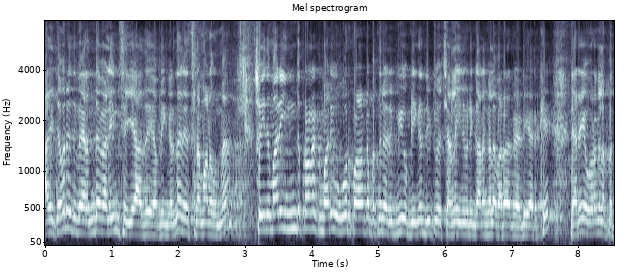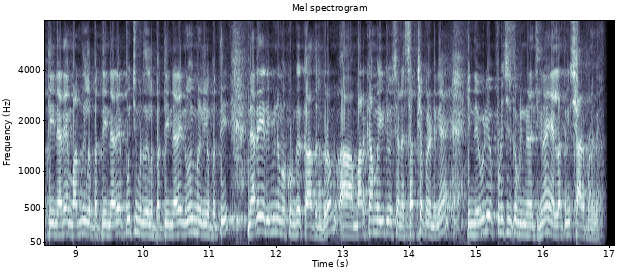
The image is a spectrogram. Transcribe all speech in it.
அதை தவிர இது வேறு எந்த வேலையும் செய்யாது அப்படிங்கிறது தான் நிதர்சனமான உண்மை. ஸோ இந்த மாதிரி இந்த ப்ராடக்ட் மாதிரி ஒவ்வொரு ப்ராடக்ட்டை பற்றின ரிவ்யூ அப்படிங்கிறது யூடியூப் சேனல் இனி காலங்களில் வர ரெடியாக இருக்குது நிறைய உரங்களை பற்றி நிறைய மருந்துகளை பற்றி நிறைய பூச்சி மருந்துகளை பற்றி நிறைய நோய் மருந்துகளை பற்றி நிறைய ரிவ்யூ நம்ம கொடுக்க காத்திருக்கிறோம். மறக்காமல் மறக்காம யூடியூப் சேனல் சப்ஸ்கிரைப் பண்ணிடுங்க. இந்த வீடியோ பிடிச்சிருக்கு அப்படின்னு நினச்சிங்கன்னா எல்லாத்துக்கும் ஷேர் பண்ணுங்கள்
